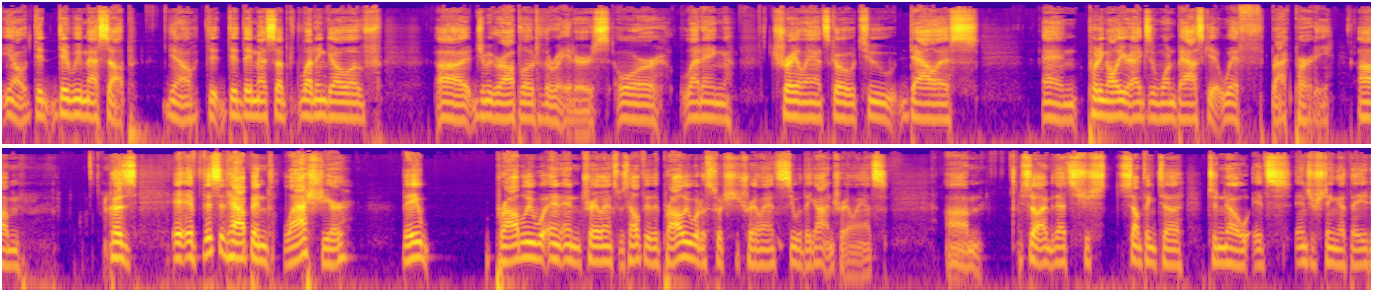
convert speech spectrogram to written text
you know, did did we mess up? You know, did did they mess up letting go of uh, Jimmy Garoppolo to the Raiders or letting Trey Lance go to Dallas and putting all your eggs in one basket with Brock Purdy? Because um, if this had happened last year, they probably and, and Trey Lance was healthy, they probably would have switched to Trey Lance to see what they got in Trey Lance. Um, so I mean, that's just something to to know. It's interesting that they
